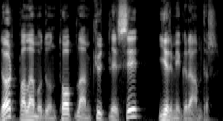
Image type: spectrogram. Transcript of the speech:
4 palamudun toplam kütlesi 20 gramdır.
